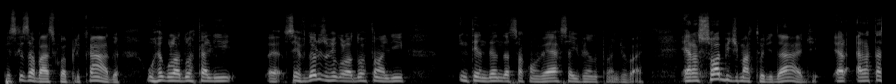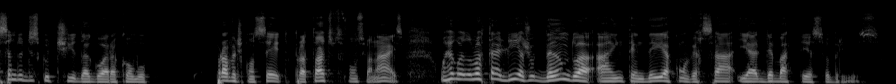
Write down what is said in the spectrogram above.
pesquisa básica aplicada, o regulador está ali, é, servidores do regulador estão ali entendendo essa conversa e vendo para onde vai. Ela sobe de maturidade, ela está sendo discutida agora como prova de conceito, protótipos funcionais, o regulador está ali ajudando a, a, entender, a conversar e a debater sobre isso.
